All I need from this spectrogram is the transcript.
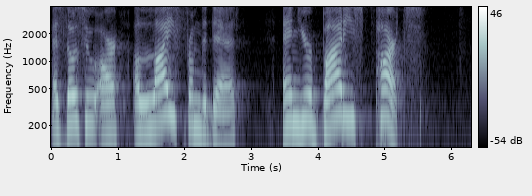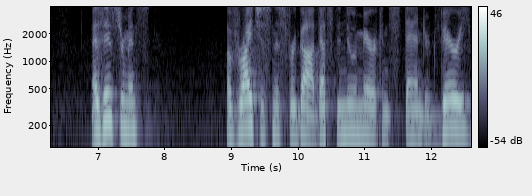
as those who are alive from the dead, and your body's parts as instruments of righteousness for God. That's the New American Standard. Very,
